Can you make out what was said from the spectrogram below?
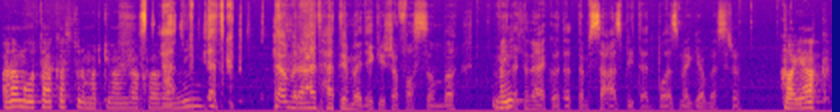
Az emóták azt tudom, hogy ki van rakva Hát, venni. hát kötöttem rád, hát én megyek is a faszomba. Mennyi? Véletlen elköltöttem 100 bitet, bazd meg Jabeszre. Kajak.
